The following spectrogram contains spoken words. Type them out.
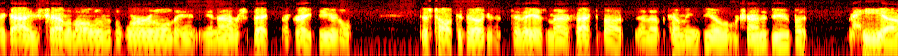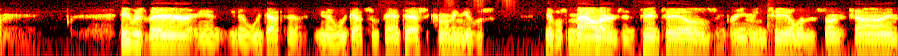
a guy who's traveled all over the world, and, and I respect a great deal. Just talked to Doug today, as a matter of fact, about an upcoming deal that we're trying to do. But he uh, he was there, and you know we got to you know we got some fantastic hunting. It was it was mallards and pintails and green teal in the sunshine,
